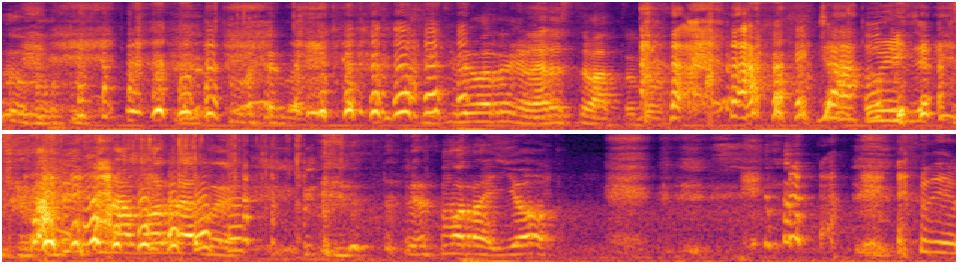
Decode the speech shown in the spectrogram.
bueno, ¿quién le va a regalar a este vato, no? ya, güey, ya. Una morra, güey. Una morra y yo. Me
